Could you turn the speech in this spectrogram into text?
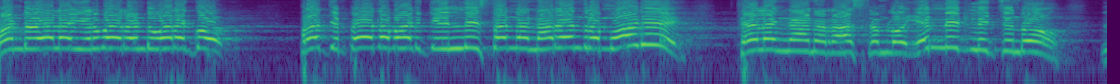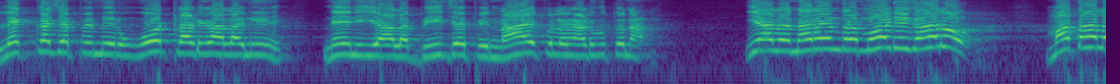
రెండు వేల ఇరవై రెండు వరకు ప్రతి పేదవాడికి ఇల్లు ఇస్తున్న నరేంద్ర మోడీ తెలంగాణ రాష్ట్రంలో ఎన్నిట్లు ఇచ్చిందో లెక్క చెప్పి మీరు ఓట్లు అడగాలని నేను ఇవాళ బీజేపీ నాయకులను అడుగుతున్నా. ఇవాళ నరేంద్ర మోడీ గారు మతాల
